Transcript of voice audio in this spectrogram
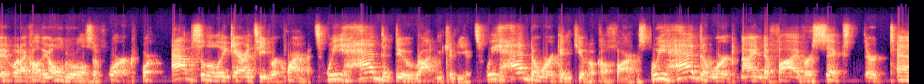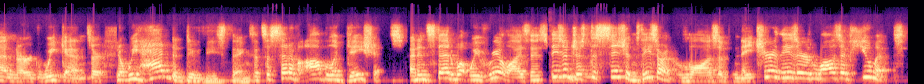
eh, what I call the old rules of work, were absolutely guaranteed requirements. We had to do rotten commutes. We had to work in cubicle farms. We had to work nine to five or six or 10 or weekends or, you know, we had to do these things. It's a set of obligations. And instead, what we've realized is these are just decisions. These aren't laws of nature nature. These are laws of humans.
